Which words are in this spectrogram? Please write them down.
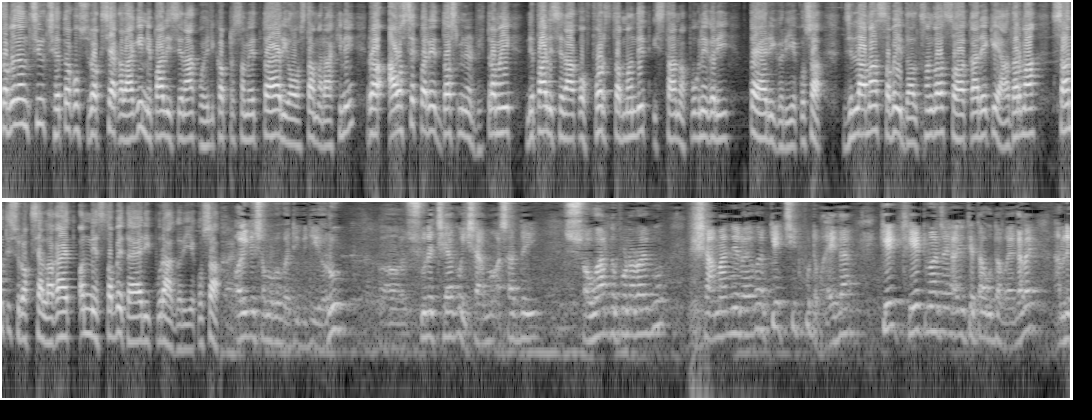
संवेदनशील क्षेत्रको सुरक्षाका लागि नेपाली सेनाको हेलिकप्टर समेत तयारी अवस्थामा राखिने र आवश्यक परे दस मिनटभित्रमै नेपाली सेनाको फोर्स सम्बन्धित स्थानमा पुग्ने गरी तयारी गरिएको छ। जिल्लामा सबै दलसँग सहकार्यकै आधारमा शान्ति सुरक्षा लगायत अन्य सबै तयारी पुरा गरिएको छ। अहिलेसम्मको गतिविधिहरू सुरक्षाको हिसाबमा असाध्यै सौहार्दपूर्ण रहेको सामान्य रहेको र केही छिटपुट भएका केही थ्रेटमा चाहिँ अलिक त्यताउता भएकालाई हामीले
